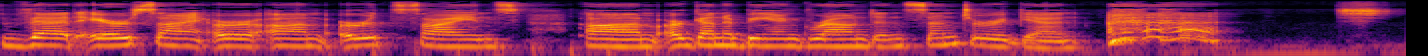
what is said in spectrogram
that air sign or um, earth signs um, are going to be in ground and center again.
